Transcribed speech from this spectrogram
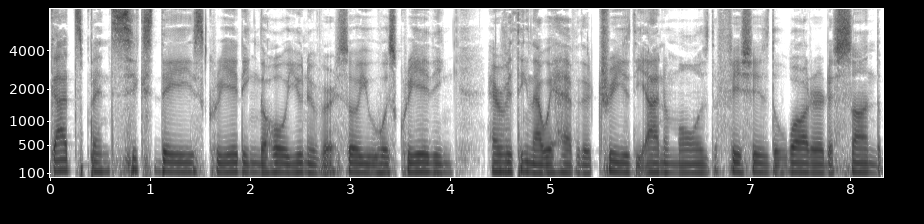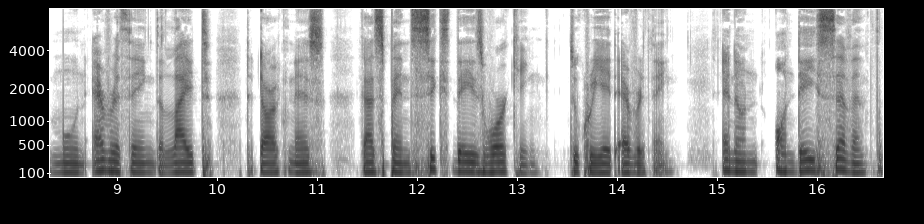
God spent six days creating the whole universe. So he was creating everything that we have the trees, the animals, the fishes, the water, the sun, the moon, everything, the light, the darkness. God spent six days working to create everything. And on, on day seventh,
